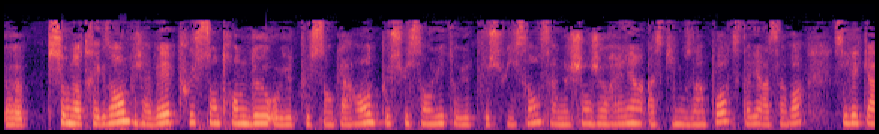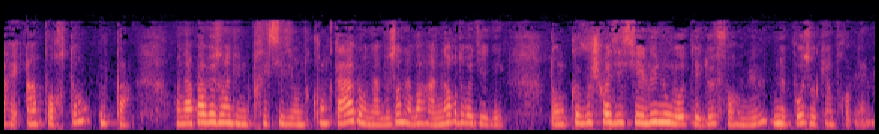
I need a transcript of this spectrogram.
Euh, sur notre exemple, j'avais plus 132 au lieu de plus 140, plus 808 au lieu de plus 800. Ça ne change rien à ce qui nous importe, c'est-à-dire à savoir si l'écart est important ou pas. On n'a pas besoin d'une précision de comptable, on a besoin d'avoir un ordre d'idée. Donc que vous choisissiez l'une ou l'autre des deux formules ne pose aucun problème.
